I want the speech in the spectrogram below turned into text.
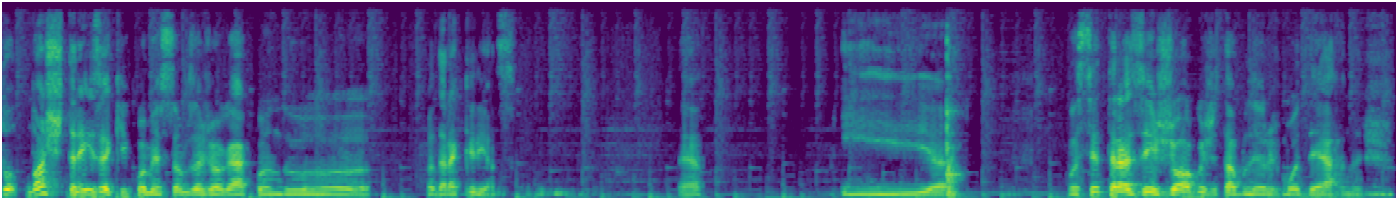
to, nós três aqui começamos a jogar quando, quando era criança. Né? E você trazer jogos de tabuleiros modernos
